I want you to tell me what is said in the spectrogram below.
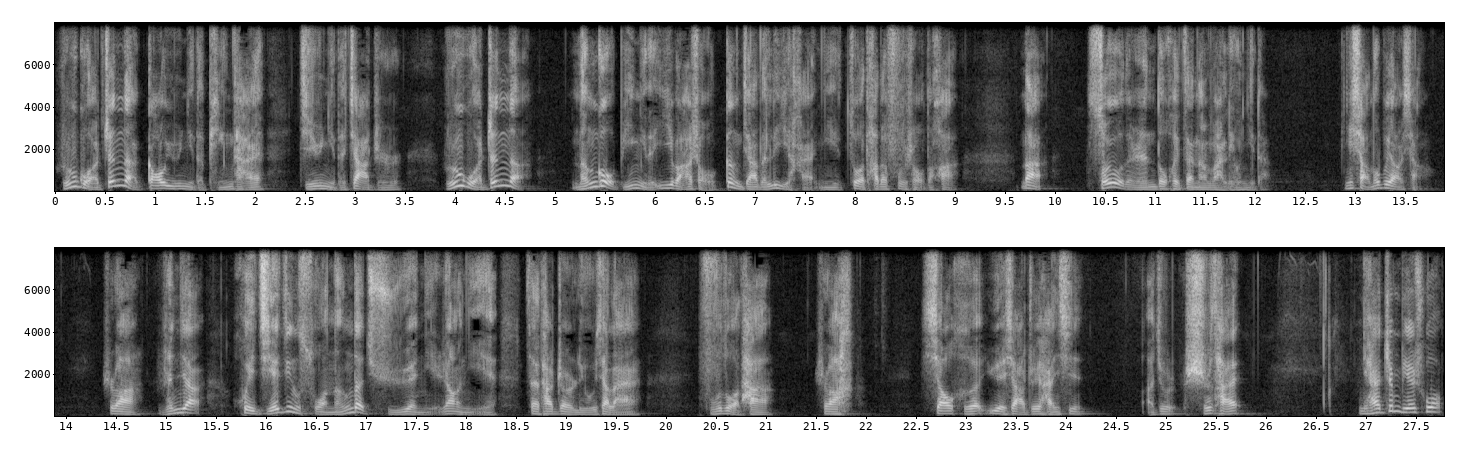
如果真的高于你的平台，给予你的价值，如果真的能够比你的一把手更加的厉害，你做他的副手的话，那所有的人都会在那挽留你的，你想都不要想，是吧？人家会竭尽所能的取悦你，让你在他这儿留下来，辅佐他，是吧？萧何月下追韩信，啊，就是识才，你还真别说。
